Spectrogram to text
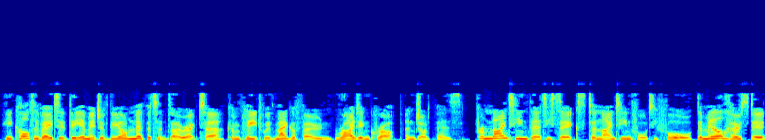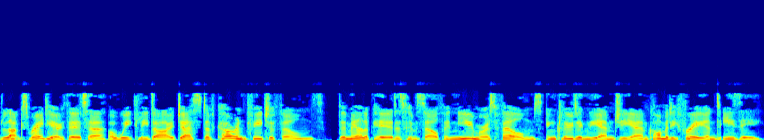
He cultivated the image of the omnipotent director, complete with megaphone, riding crop, and jodhpurs. From 1936 to 1944, DeMille hosted Lux Radio Theatre, a weekly digest of current feature films. DeMille appeared as himself in numerous films, including the MGM comedy Free and Easy.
